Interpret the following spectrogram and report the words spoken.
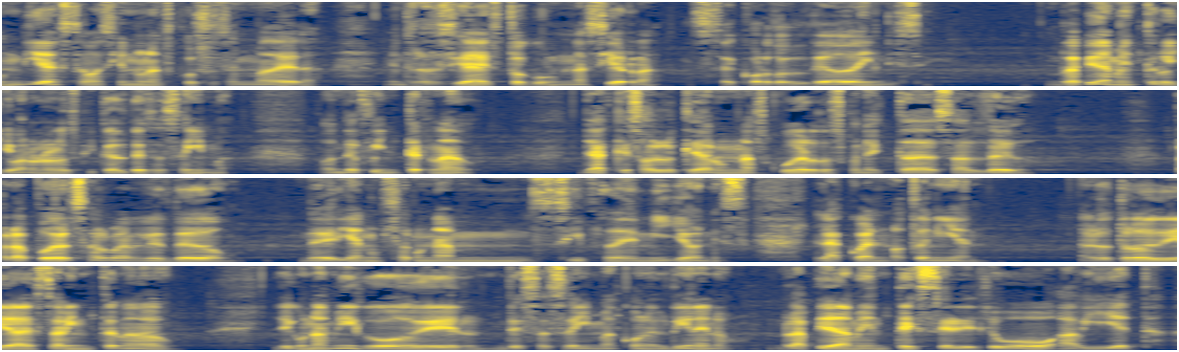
Un día estaba haciendo unas cosas en madera. Mientras hacía esto con una sierra, se acordó el dedo de índice. Rápidamente lo llevaron al hospital de Sasaima, donde fue internado ya que solo quedaron unas cuerdas conectadas al dedo. Para poder salvar el dedo deberían usar una cifra de millones, la cual no tenían. Al otro día de estar internado, llegó un amigo de él de Sasaima con el dinero. Rápidamente se le llevó a Villeta,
